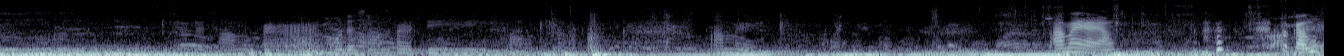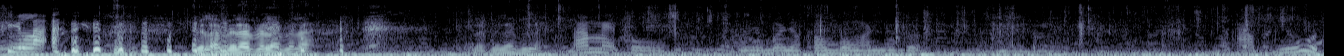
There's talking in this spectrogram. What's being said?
Hmm. udah sampai udah sampai di parkir. Rame. Rame ya yang? Tukang villa. Bela bela bela bela bela bela rame tuh tuh banyak rombongan juga. Kabut.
